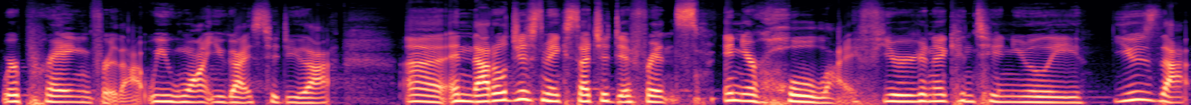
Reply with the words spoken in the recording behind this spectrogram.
we're praying for that. We want you guys to do that. Uh, and that'll just make such a difference in your whole life. You're going to continually use that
